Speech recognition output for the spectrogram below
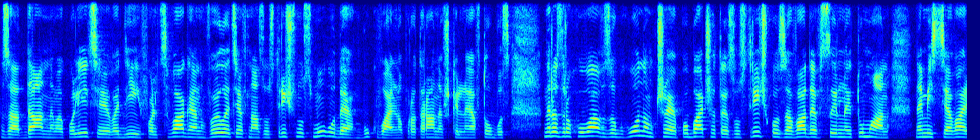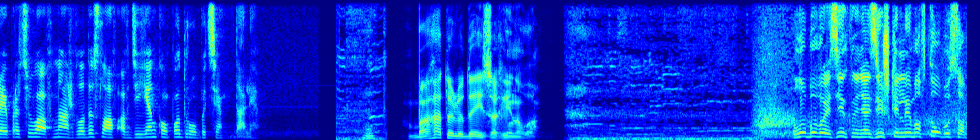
За даними поліції, водій Volkswagen вилетів на зустрічну смугу, де буквально протаранив шкільний автобус. Не розрахував з обгоном чи побачити зустрічку завадив сильний туман. На місці аварії працював наш Владислав Авдієнко. Подробиці далі. Багато людей загинуло. Лобове зіткнення зі шкільним автобусом.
